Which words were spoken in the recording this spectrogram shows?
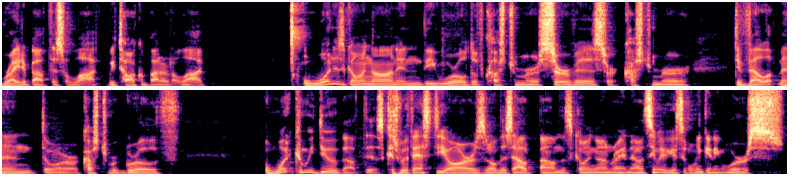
write about this a lot. We talk about it a lot. What is going on in the world of customer service or customer development or customer growth? What can we do about this? Because with SDRs and all this outbound that's going on right now, it seems like it's only getting worse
